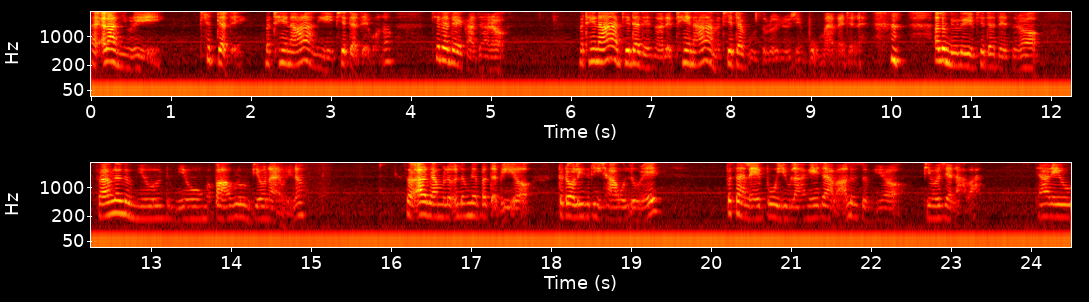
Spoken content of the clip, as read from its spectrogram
အဲ့အဲ့လိုမျိုးလေးတွေဖြစ်တတ်တယ်မထင်တာတာလေးတွေဖြစ်တတ်တယ်ပေါ့နော် ဖြစ်တတ်တဲ့အခါကျတော့မထင်တာတာဖြစ်တတ်တယ်ဆိုတော့ထင်တာတာမဖြစ်တတ်ဘူးဆိုလို့ရှိရင်ပုံမှန်ပဲတင်တယ်အဲ့လိုမျိုးလေးတွေဖြစ်တတ်တယ်ဆိုတော့ violet လိုမျိုးလူမျိုးမပါဘူးလို့ပြောနိုင်ဘူးလေနော်ဆိုတော့အားကြောင့်မလို့အလုံးနဲ့ပတ်သက်ပြီးတော့တော်တော်လေးသတိထားဖို့လိုတယ်ပတ်စံလည်းပို့ယူလာခဲ့ကြပါလို့ဆိုပြီးတော့ပြောချင်တာပါဒါတွေကို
